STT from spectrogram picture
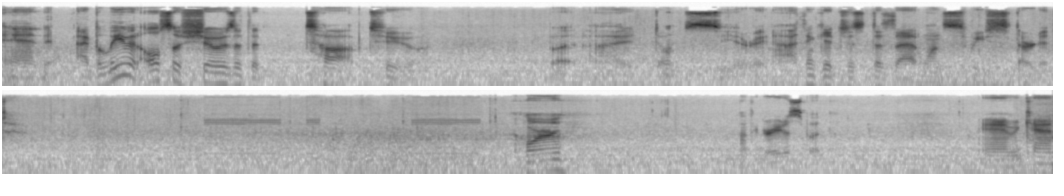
And I believe it also shows at the top too, but I don't see it right now. I think it just does that once we start it. Horn, not the greatest, but and we can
